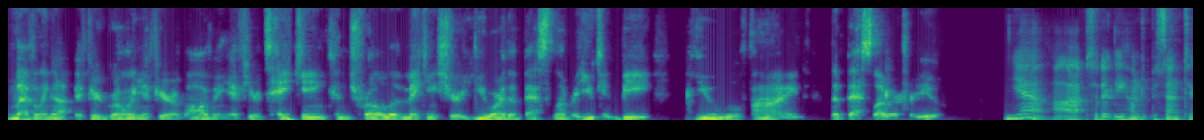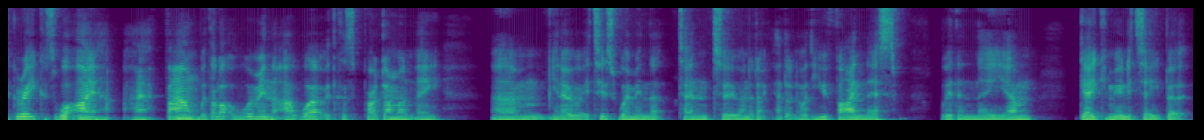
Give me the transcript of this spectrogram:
leveling up, if you're growing, if you're evolving, if you're taking control of making sure you are the best lover you can be, you will find the best lover for you. Yeah, I absolutely 100% agree. Because what I, I found with a lot of women that I work with, because predominantly, um, you know, it is women that tend to, and I don't, I don't know whether you find this within the um, gay community, but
